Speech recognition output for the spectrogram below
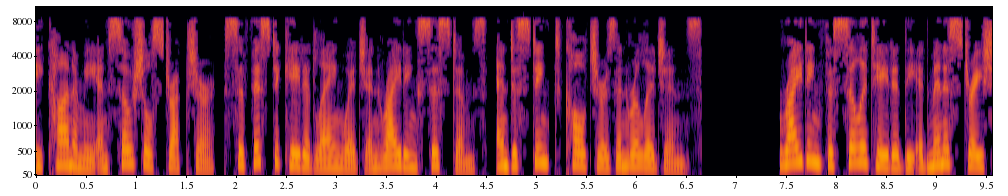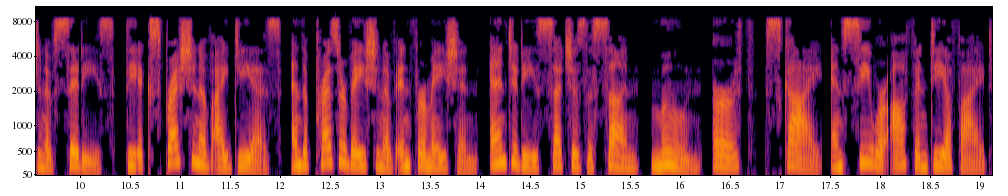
economy and social structure, sophisticated language and writing systems, and distinct cultures and religions. Writing facilitated the administration of cities, the expression of ideas, and the preservation of information. Entities such as the sun, moon, earth, sky, and sea were often deified.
